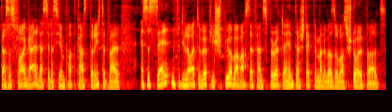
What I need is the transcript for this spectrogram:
das ist voll geil, dass ihr das hier im Podcast berichtet, weil es ist selten für die Leute wirklich spürbar, was da für ein Spirit dahinter steckt, wenn man über sowas stolpert.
